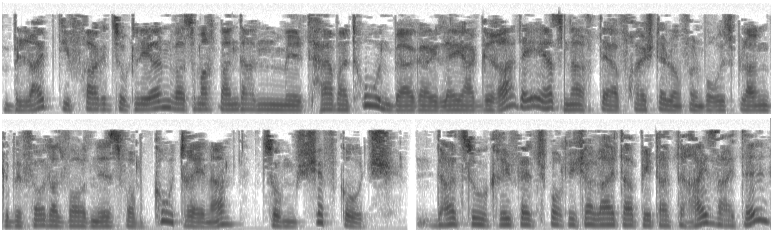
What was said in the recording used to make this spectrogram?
Bleibt die Frage zu klären, was macht man dann mit Herbert Hohenberger, der ja gerade erst nach der Freistellung von Boris Blanke befördert worden ist vom Co-Trainer zum Chefcoach. Dazu Krefelds sportlicher Leiter Peter Dreiseitel.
